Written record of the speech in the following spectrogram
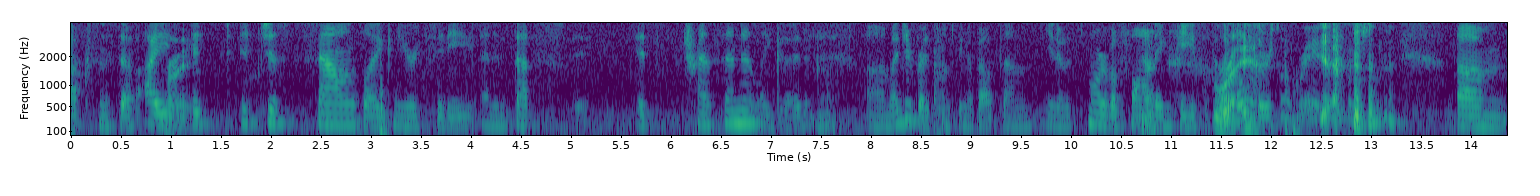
rocks and stuff. I Right. it it just sounds like New York City, and that's it's transcendently good. Yeah. Um, I did write something about them. You know, it's more of a fawning piece. It's like, Right. oh, they're so great. Yeah. everybody should listen." um,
